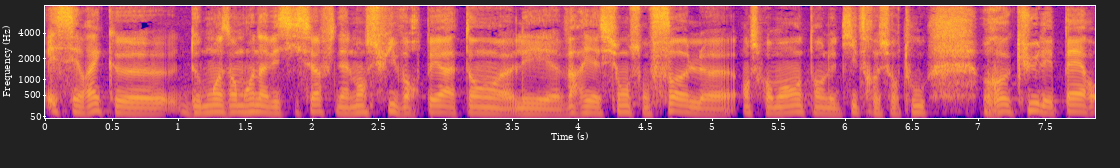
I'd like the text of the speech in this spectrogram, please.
Et c'est vrai que de moins en moins d'investisseurs finalement suivent Orpea tant euh, les variations sont folles euh, en ce moment, tant le titre surtout recule et perd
